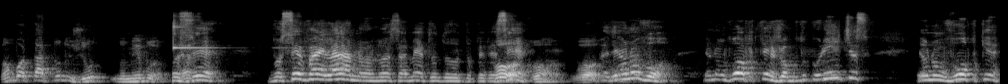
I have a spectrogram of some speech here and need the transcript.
vamos botar tudo junto no mesmo. Né? Você, né? Você vai lá no lançamento do, do PVC? Vou, vou, vou. Eu não vou. Eu não vou porque tem jogo do Corinthians, eu não vou porque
